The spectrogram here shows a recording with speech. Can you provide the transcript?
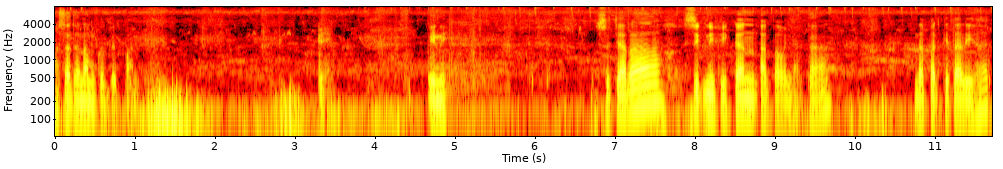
masa tanam ke depan. Oke, ini secara signifikan atau nyata dapat kita lihat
